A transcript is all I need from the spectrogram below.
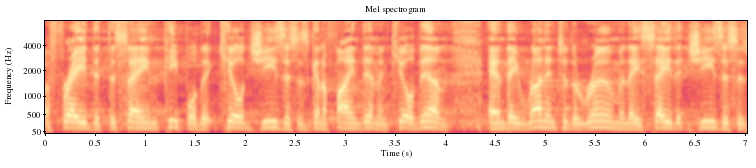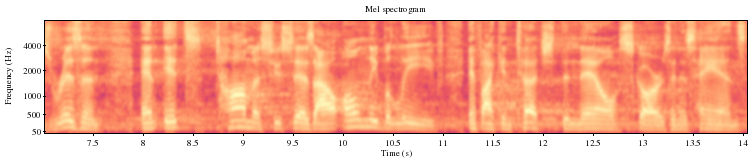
afraid that the same people that killed Jesus is going to find them and kill them. And they run into the room and they say that Jesus is risen. And it's Thomas who says, I'll only believe if I can touch the nail scars in his hands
